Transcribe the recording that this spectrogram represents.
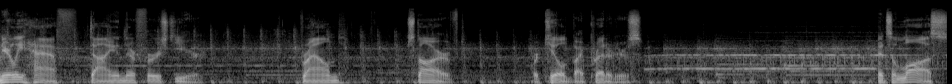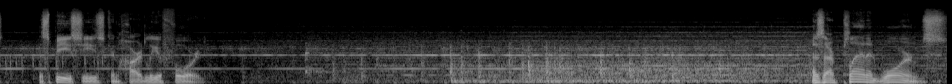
Nearly half die in their first year, drowned, starved, or killed by predators. It's a loss the species can hardly afford. As our planet warms,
